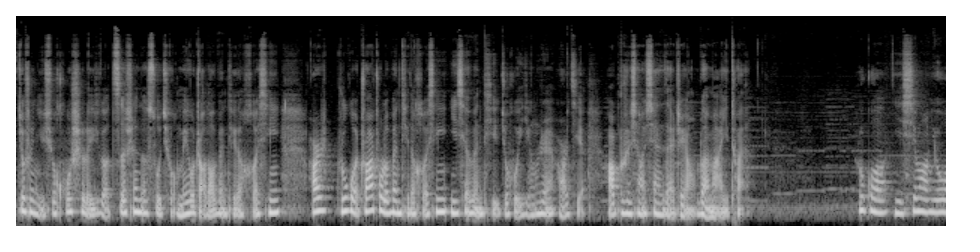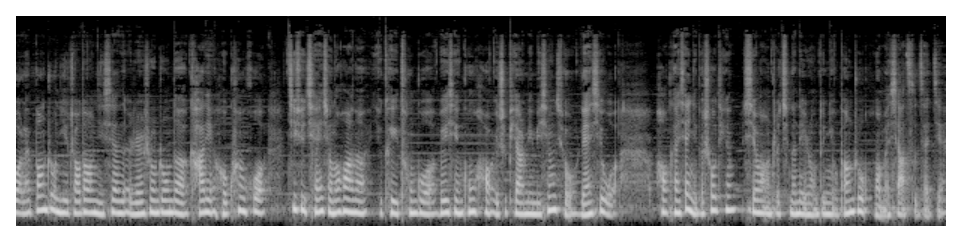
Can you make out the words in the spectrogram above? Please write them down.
就是你去忽视了一个自身的诉求，没有找到问题的核心。而如果抓住了问题的核心，一切问题就会迎刃而解，而不是像现在这样乱麻一团。如果你希望由我来帮助你找到你现在人生中的卡点和困惑，继续前行的话呢，也可以通过微信公号 HPR 秘密星球联系我。好，感谢你的收听，希望这期的内容对你有帮助，我们下次再见。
